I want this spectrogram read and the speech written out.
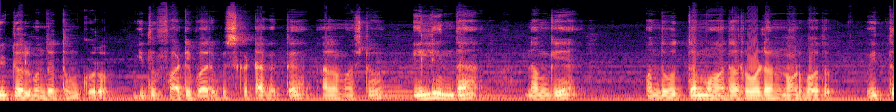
ಈ ಟೋಲ್ ಬಂದು ತುಮಕೂರು. ಇದು ಫಾರ್ಟಿ ಫೈವ್ ರುಪೀಸ್ ಕಟ್ಟಾಗುತ್ತೆ ಆಲ್ಮೋಸ್ಟು ಇಲ್ಲಿಂದ ನಮಗೆ ಒಂದು ಉತ್ತಮವಾದ ರೋಡನ್ನು ನೋಡ್ಬೋದು. With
